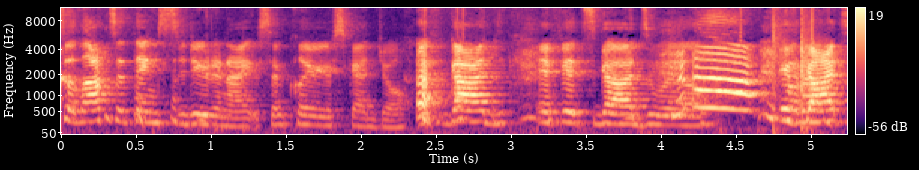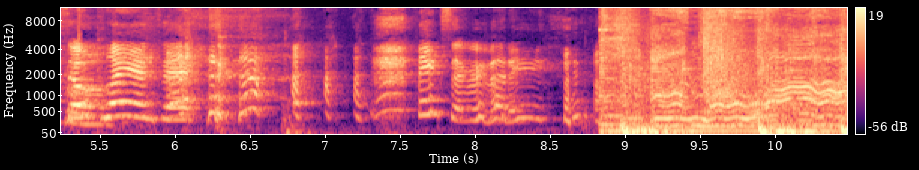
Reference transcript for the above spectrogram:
so lots of things to do tonight. So clear your schedule. If God, if it's God's will. if God so plans it. Thanks, everybody. I know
